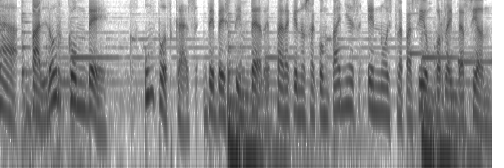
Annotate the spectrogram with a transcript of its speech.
a Valor con B, un podcast de Bestinver para que nos acompañes en nuestra pasión por la inversión.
